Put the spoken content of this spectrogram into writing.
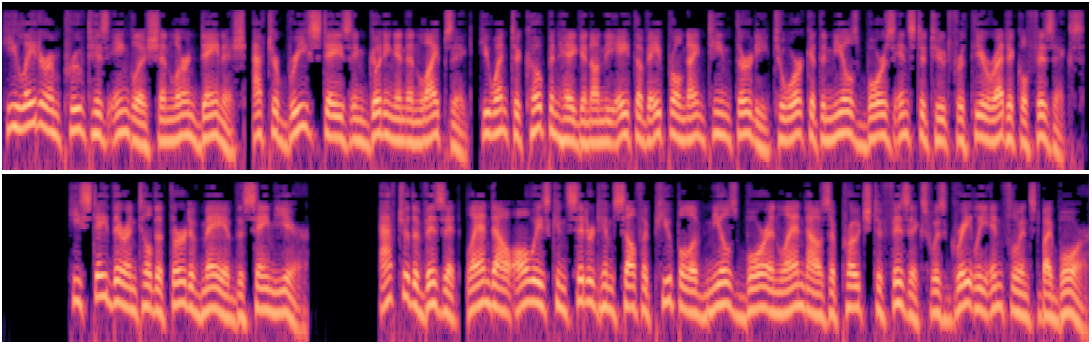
He later improved his English and learned Danish. After brief stays in Göttingen and Leipzig, he went to Copenhagen on 8 April 1930 to work at the Niels Bohr's Institute for Theoretical Physics. He stayed there until 3 May of the same year. After the visit, Landau always considered himself a pupil of Niels Bohr and Landau's approach to physics was greatly influenced by Bohr.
